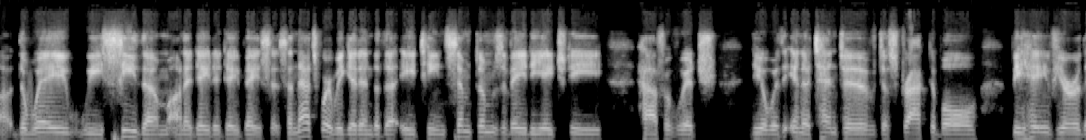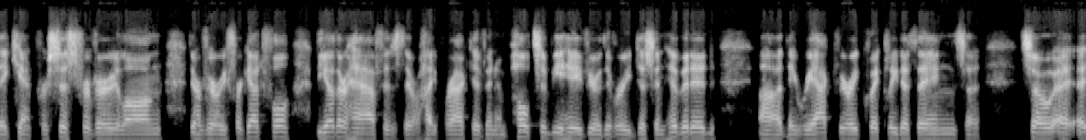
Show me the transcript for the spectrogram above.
uh, the way we see them on a day to day basis. And that's where we get into the 18 symptoms of ADHD, half of which deal with inattentive, distractible behavior. They can't persist for very long. They're very forgetful. The other half is they're hyperactive and impulsive behavior. They're very disinhibited. Uh, they react very quickly to things. Uh, so uh, uh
